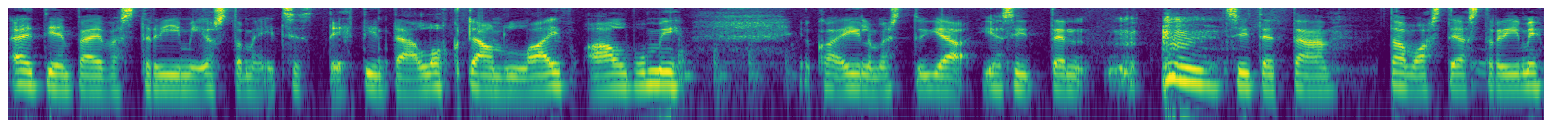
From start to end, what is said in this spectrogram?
äitienpäivästriimi, josta me itse asiassa tehtiin tämä Lockdown Live-albumi, joka ilmestyi ja, ja sitten, sitten tämä Tavastia-striimi,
